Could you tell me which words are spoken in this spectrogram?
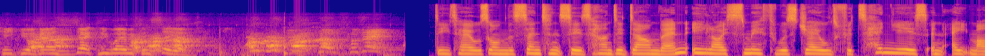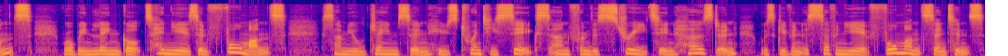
Keep your hands exactly where we can see them. Details on the sentences handed down then Eli Smith was jailed for 10 years and 8 months. Robin Ling got 10 years and 4 months. Samuel Jameson, who's 26 and from the street in Hersden, was given a 7 year, 4 month sentence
